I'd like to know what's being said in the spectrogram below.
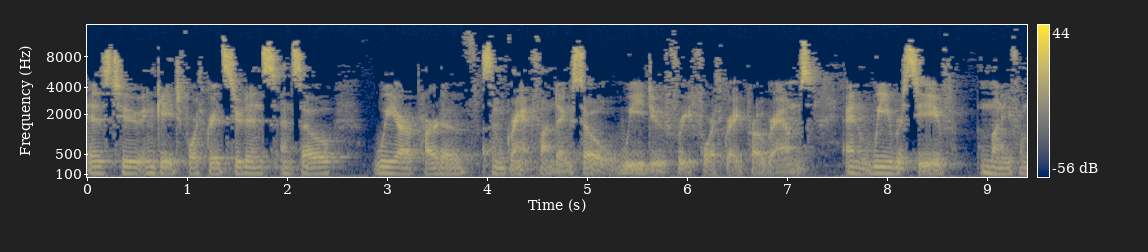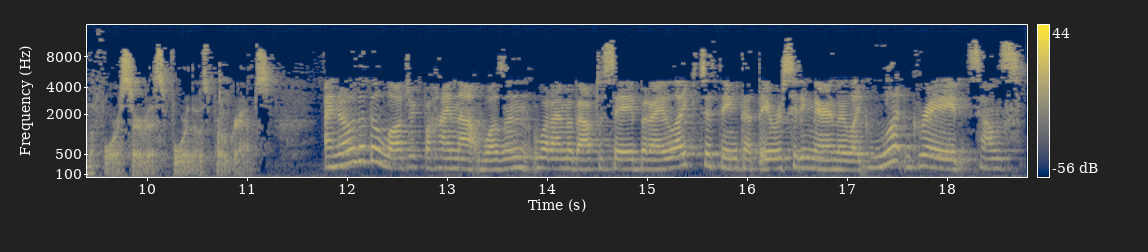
is to engage fourth grade students, and so we are part of some grant funding. So we do free fourth grade programs, and we receive money from the Forest Service for those programs. I know that the logic behind that wasn't what I'm about to say, but I like to think that they were sitting there and they're like, what grade sounds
